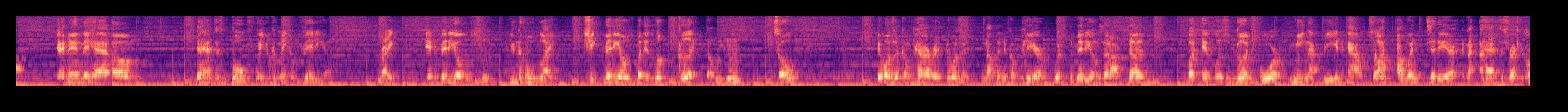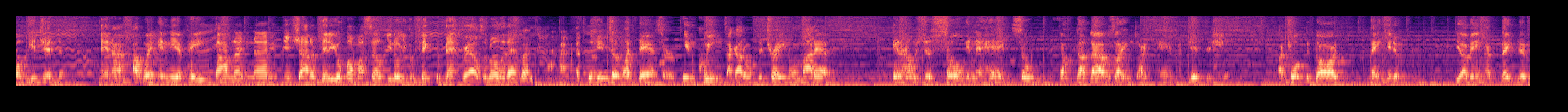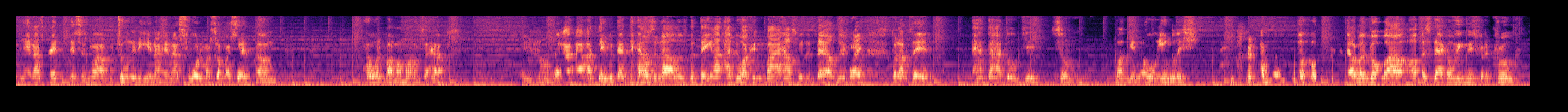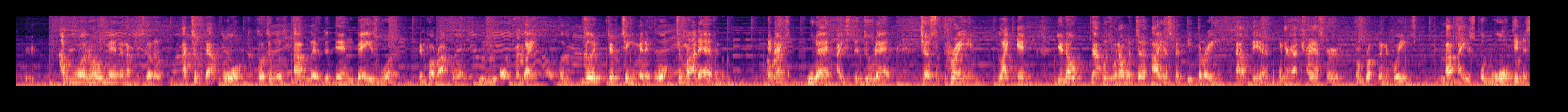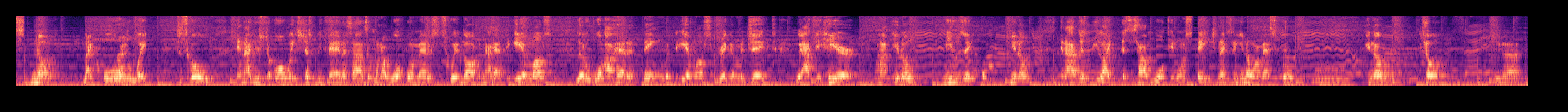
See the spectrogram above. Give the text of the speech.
and then they had um they had this booth where you could make a video, right? And the videos was you know like cheap videos, but it looked good though. hmm So it wasn't comparing, it wasn't nothing to compare with the videos that I've done, but it was good for me not being out. So I, I went to there and I had this record called The Agenda. And I, I went in there, paid $5.99 and, and shot a video by myself. You know, you could pick the backgrounds and all of that. Right. I took it to my dancer in Queens. I got off the train on Mott Avenue. And I was just so in the head, so fucked up. Like, I was like, like, damn, I did this shit. I talked to God, thanking him. You know what I mean? I thanked him and I said, this is my opportunity. And I and I swore to myself, I said, um, I want to buy my mom's a house. There you go. I, I- think with that thousand dollars, the thing I, I knew I couldn't buy a house with a thousand, right? But I'm saying after I go get some fucking old English, I'm gonna go, I'm gonna go buy a, a stack of English for the crew. I'm going home, man, and I'm just gonna. I took that walk because it was I lived in Bayswater in Far Rockaway. Mm-hmm. Was like a good 15 minute walk to Mott Avenue, and I used to do that. I used to do that just praying, like, and you know that was when I went to IS 53 out there when I got transferred from Brooklyn to Queens. Uh, I used to walk in the snow, like all the way to school, and I used to always just be fantasizing when I walk on Madison Square Garden. I had the earmuffs, little. I had a thing with the earmuffs, rigamajigged, where I could hear my, you know, music, you know, and I just be like, this is how I'm walking on stage. Next thing you know, I'm at school. You know, so See that?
